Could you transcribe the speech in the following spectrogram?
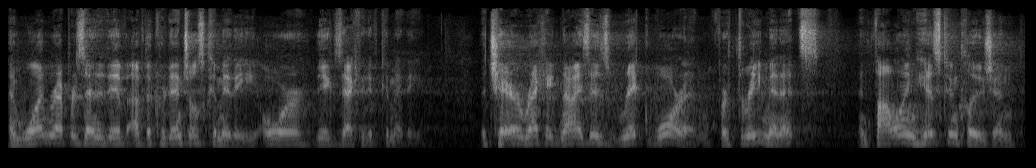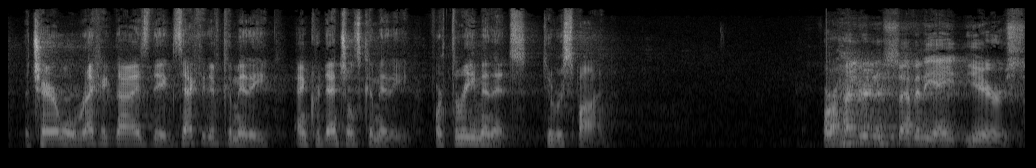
and one representative of the Credentials Committee or the Executive Committee. The chair recognizes Rick Warren for three minutes, and following his conclusion, the chair will recognize the Executive Committee and Credentials Committee for three minutes to respond. For 178 years,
